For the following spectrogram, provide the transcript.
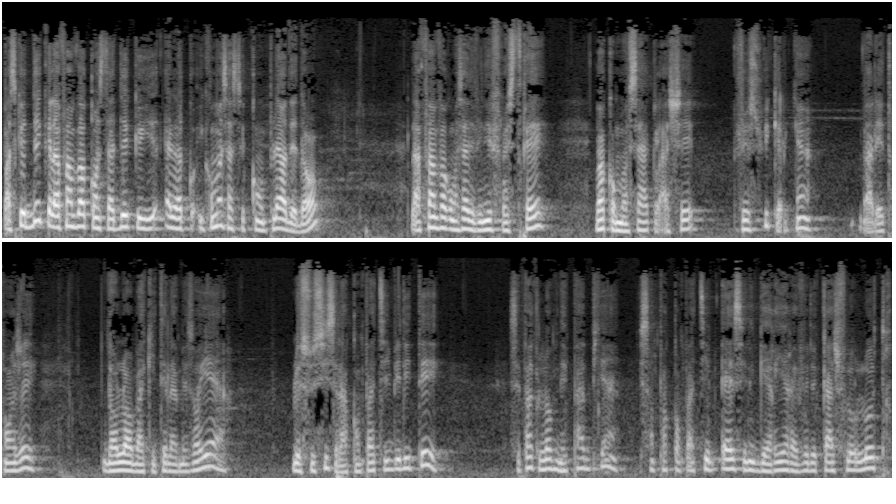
Parce que dès que la femme va constater qu'il commence à se complaire dedans, la femme va commencer à devenir frustrée, va commencer à clasher. Je suis quelqu'un à l'étranger dont l'homme a quitté la maison hier. Le souci, c'est la compatibilité. C'est pas que l'homme n'est pas bien. Ils sont pas compatibles. Elle, c'est une guerrière, elle veut du cash flow? L'autre,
